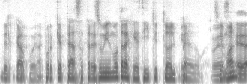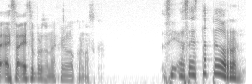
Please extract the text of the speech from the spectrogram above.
del Cap, güey. Ah. Porque te hasta trae su mismo trajecito y todo el Sí. pedo, güey. Esa- ¿Simón? eh, esa- ese personaje no lo conozco. Sí, está pedorrón.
